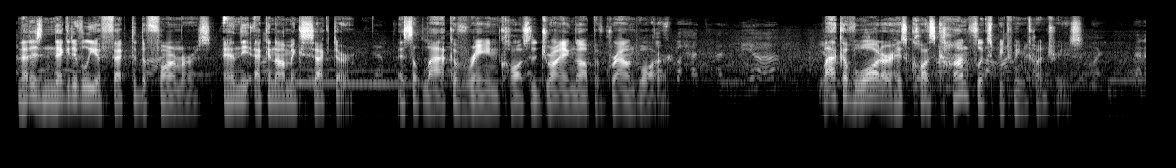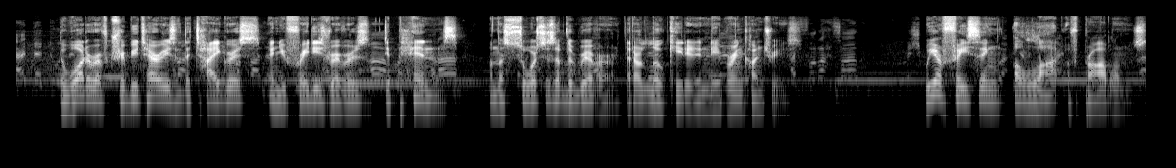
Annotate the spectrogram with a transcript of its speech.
and that has negatively affected the farmers and the economic sector as the lack of rain caused the drying up of groundwater. Lack of water has caused conflicts between countries. The water of tributaries of the Tigris and Euphrates rivers depends on the sources of the river that are located in neighboring countries. We are facing a lot of problems.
